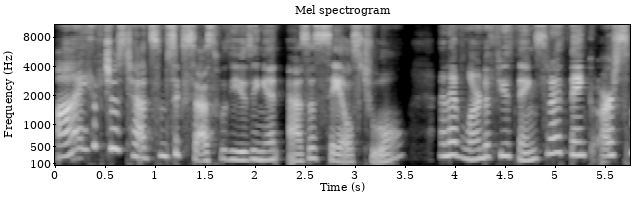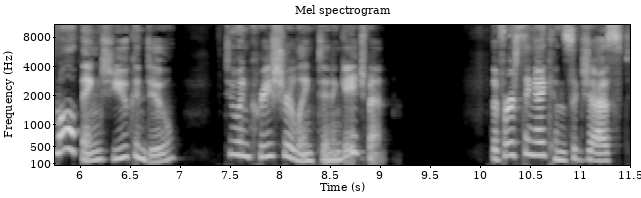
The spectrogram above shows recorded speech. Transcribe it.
I have just had some success with using it as a sales tool, and I've learned a few things that I think are small things you can do to increase your LinkedIn engagement. The first thing I can suggest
